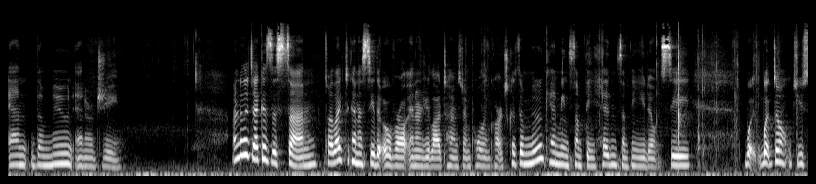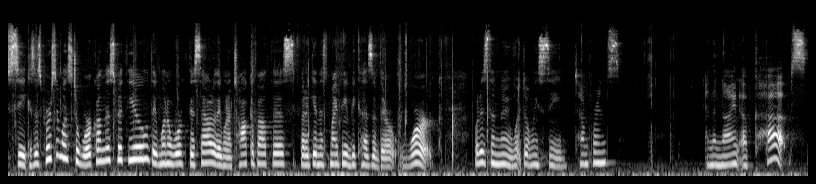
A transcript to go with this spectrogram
And the Moon energy. Under the deck is the sun, so I like to kind of see the overall energy a lot of times when I'm pulling cards because the moon can mean something hidden, something you don't see. What, what don't you see? Because this person wants to work on this with you. They want to work this out or they want to talk about this. But again, this might be because of their work. What is the moon? What don't we see? Temperance and the Nine of Cups.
